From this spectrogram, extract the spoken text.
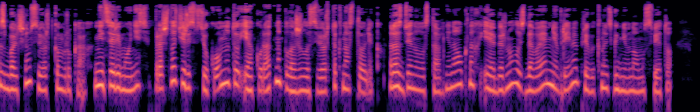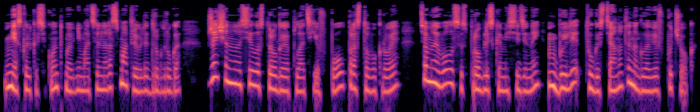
с большим свертком в руках. Не церемонясь, прошла через всю комнату и аккуратно положила сверток на столик. Раздвинула ставни на окнах и обернулась, давая мне время привыкнуть к дневному свету. Несколько секунд мы внимательно рассматривали друг друга. Женщина носила строгое платье в пол, простого кроя, темные волосы с проблесками седины были туго стянуты на голове в пучок.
